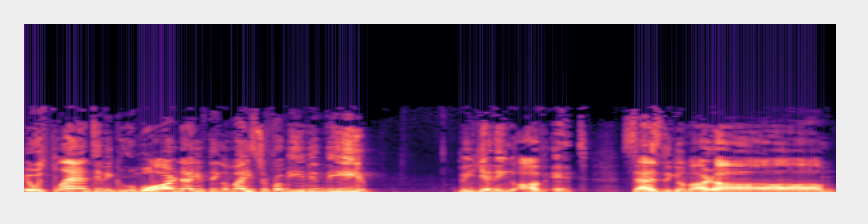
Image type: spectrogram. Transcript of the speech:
it was planted, it grew more, now you have to take a meiser from even the beginning of it. Says the Gemara.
